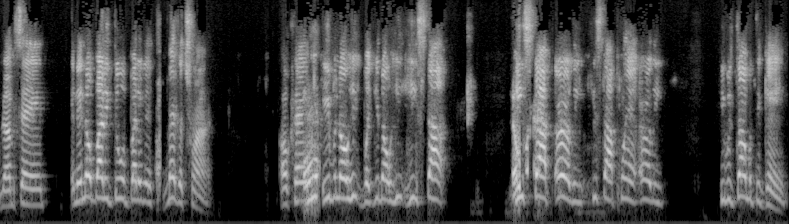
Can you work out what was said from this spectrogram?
You know what I'm saying? And then nobody do it better than Megatron. Okay, even though he, but you know he he stopped. He stopped early. He stopped playing early. He was done with the game.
